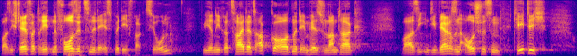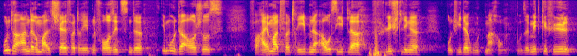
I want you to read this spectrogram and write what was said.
war sie stellvertretende Vorsitzende der SPD-Fraktion. Während ihrer Zeit als Abgeordnete im Hessischen Landtag war sie in diversen Ausschüssen tätig, unter anderem als stellvertretende Vorsitzende im Unterausschuss für Heimatvertriebene, Aussiedler, Flüchtlinge und Wiedergutmachung. Unser Mitgefühl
